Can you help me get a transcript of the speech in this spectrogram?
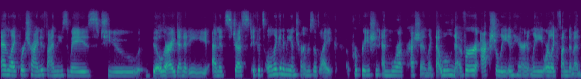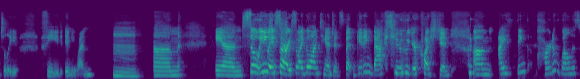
and like we're trying to find these ways to build our identity and it's just if it's only going to be in terms of like appropriation and more oppression like that will never actually inherently or like fundamentally feed anyone Mm. um and so anyway sorry so i go on tangents but getting back to your question um i think part of wellness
